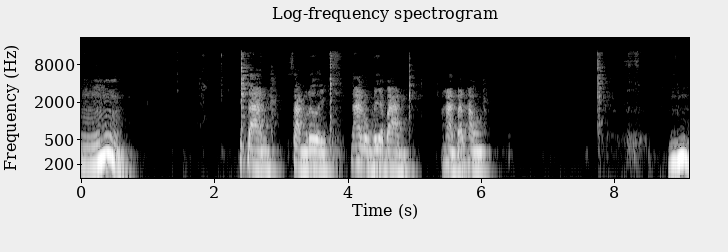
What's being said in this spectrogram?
อืม จานสั่งเลย หน้าโรงพยาบาล อาหารบ้านเฮาอืม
